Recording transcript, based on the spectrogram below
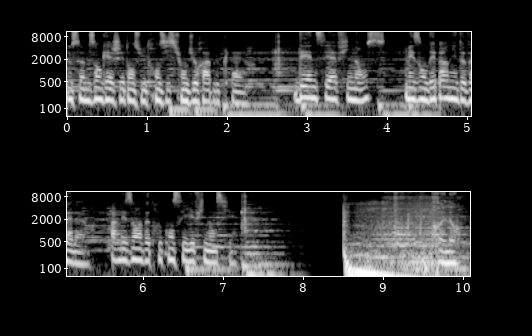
nous sommes engagés dans une transition durable claire. DNCA Finance, maison d'épargne de valeur. Parlez-en à votre conseiller financier. Renault.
